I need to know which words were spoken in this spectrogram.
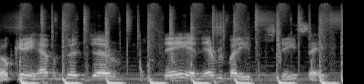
Okay. Have a good uh, day, and everybody stay safe.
